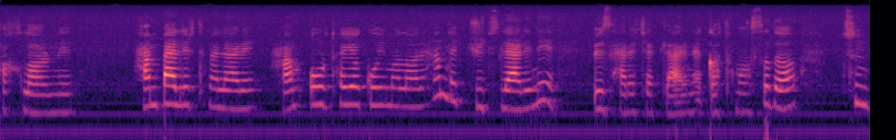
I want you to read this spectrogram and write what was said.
haqlarını həm bəlirtmələri, həm ortaya qoymaları, həm də güclərini öz hərəkətlərinə qatması da üçün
